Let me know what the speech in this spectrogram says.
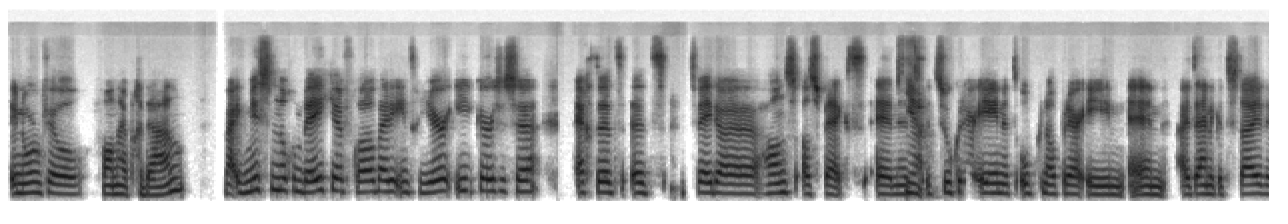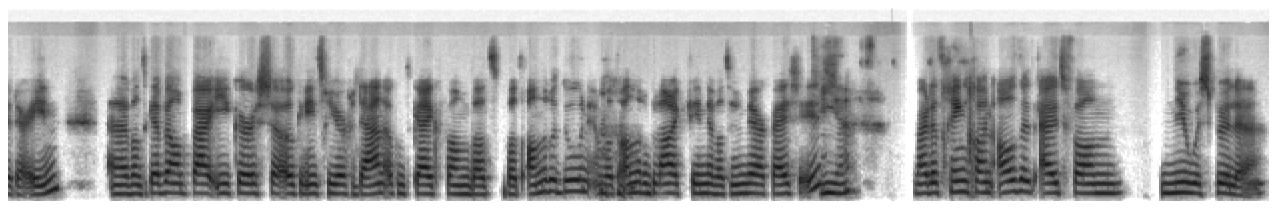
enorm veel van heb gedaan. Maar ik miste nog een beetje, vooral bij de interieur e-cursussen, echt het, het tweedehands aspect. En het, Ja. het zoeken daarin, het opknappen daarin en uiteindelijk het stylen daarin. Eh, want ik heb wel een paar e-cursussen ook in interieur gedaan. Ook om te kijken van wat, wat anderen doen en wat Mhm. anderen belangrijk vinden, wat hun werkwijze is. ja, Maar dat ging gewoon altijd uit van nieuwe spullen.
